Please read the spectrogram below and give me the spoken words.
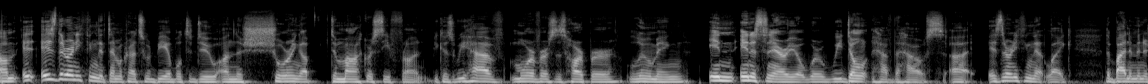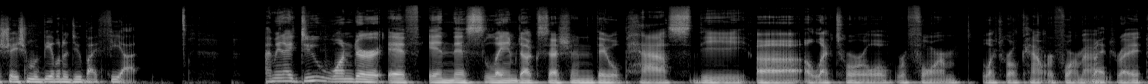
Um, i- is, there anything that Democrats would be able to do on the shoring up democracy front? Because we have Moore versus Harper looming in in a scenario where we don't have the House. Uh, is there anything that like the Biden administration would be able to do by fiat? I mean, I do wonder if in this lame duck session they will pass the uh, electoral reform, electoral count reform act, right?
